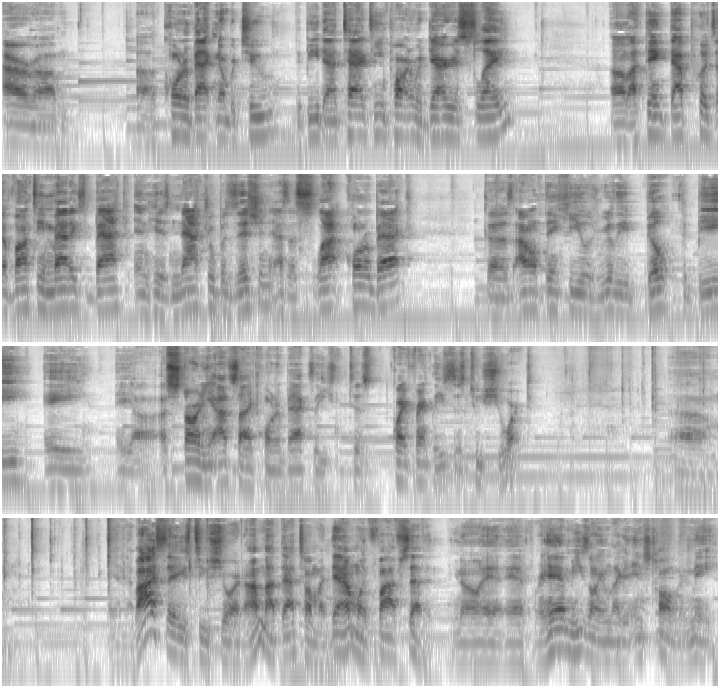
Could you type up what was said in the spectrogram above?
our um, uh, cornerback number two to be that tag team partner with Darius Slay. Um, I think that puts Avonte Maddox back in his natural position as a slot cornerback because I don't think he was really built to be a a, uh, a starting outside cornerback. So he's just, quite frankly, he's just too short. Um, and if I say he's too short, I'm not that tall. My dad, I'm like five seven. You know, and, and for him, he's only like an inch taller than me.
